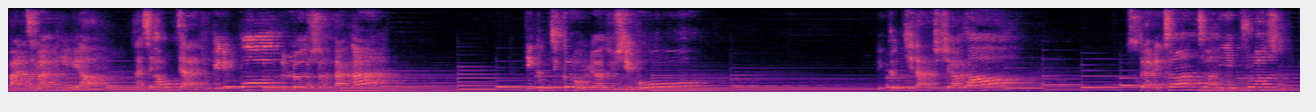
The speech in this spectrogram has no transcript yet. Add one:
마지막이에요. 다시 허벅지 안쪽 길이 꾹 눌러주셨다가 뒤꿈치 끌어올려주시고 뒤꿈치 낮추셔서 두 다리 천천히 풀어줍니다.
